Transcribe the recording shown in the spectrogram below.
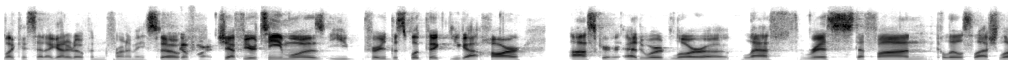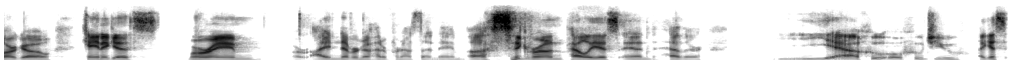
like I said I got it open in front of me. So Go for it. Jeff, your team was you for the split pick. You got Haar, Oscar, Edward, Laura, Leth, Rhys, Stefan, Calill slash Largo, Kanagus, Muarim, or I never know how to pronounce that name. Uh, Sigrun, Pelleas, and Heather. Yeah, who who'd you? I guess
